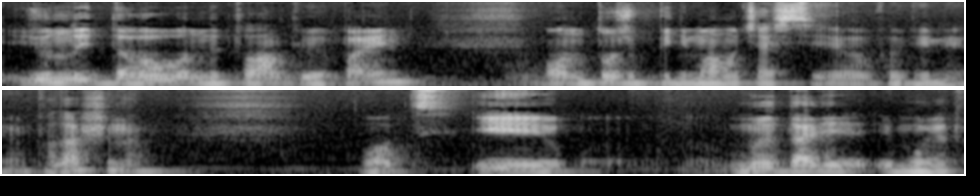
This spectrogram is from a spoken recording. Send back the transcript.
юный, дарованный, талантливый парень. Он тоже принимал участие во время продакшена. Вот. И мы дали ему эту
